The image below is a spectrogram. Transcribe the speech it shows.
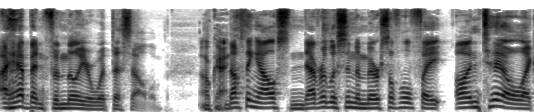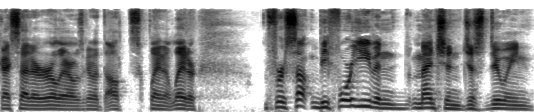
I have been familiar with this album. Okay. Nothing else. Never listened to Mercyful Fate until, like I said earlier, I was gonna. I'll explain it later. For some, before you even mentioned just doing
